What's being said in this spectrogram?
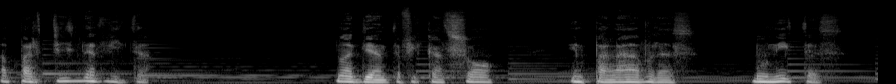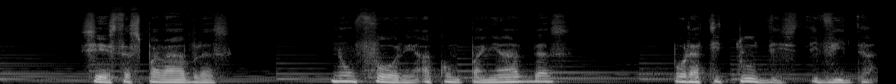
a partir da vida. Não adianta ficar só em palavras bonitas, se estas palavras não forem acompanhadas por atitudes de vida.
